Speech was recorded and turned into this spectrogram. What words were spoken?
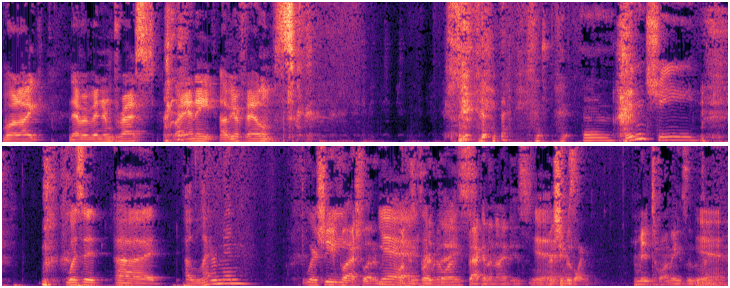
More like never been impressed by any of your films. Didn't she? Was it uh, a Letterman? Where She she, flashed Letterman yeah, on his is that what it birthday was? back in the 90s. Yeah. And she was like mid 20s at the time. Yeah,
